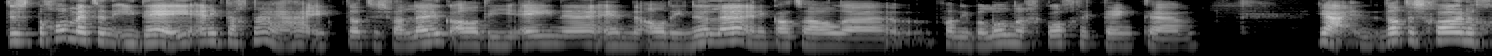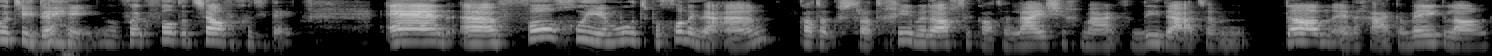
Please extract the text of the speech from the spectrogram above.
Dus het begon met een idee en ik dacht, nou ja, ik, dat is wel leuk, al die ene en al die nullen. En ik had al uh, van die ballonnen gekocht. Ik denk, uh, ja, dat is gewoon een goed idee. Ik vond het zelf een goed idee. En uh, vol goede moed begon ik daaraan. Ik had ook een strategie bedacht. Ik had een lijstje gemaakt van die datum dan. En dan ga ik een week lang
